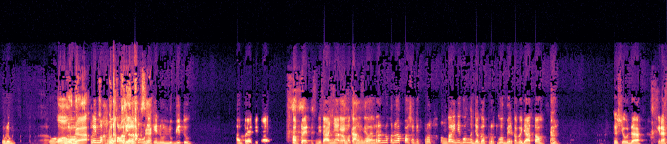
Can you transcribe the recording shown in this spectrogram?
udah Oh, udah klimaks gue udah kalau jalan tuh udah ya? kayak nunduk gitu sampai dita- sampai ditanya sama temen gue. Ren lu kenapa sakit perut enggak ini gue ngejaga perut gue biar kagak jatuh terus ya udah kira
